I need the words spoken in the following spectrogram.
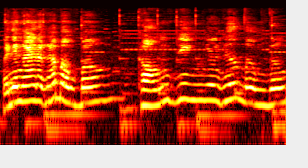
เป็นยังไงล่ะครับมองบงของจริงนะครับมองบง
